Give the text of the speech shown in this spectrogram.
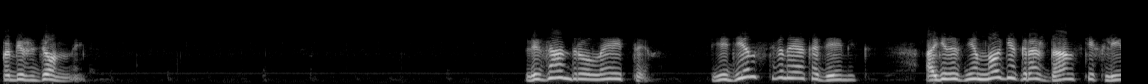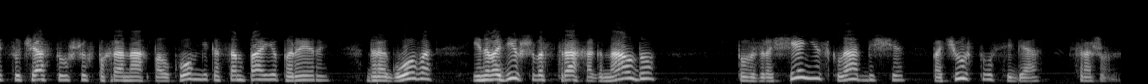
побежденный. Лизандро Лейте, единственный академик, один из немногих гражданских лиц, участвовавших в похоронах полковника Сампайо Переры, дорогого и наводившего страх Агналдо, по возвращении с кладбища почувствовал себя сраженным.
